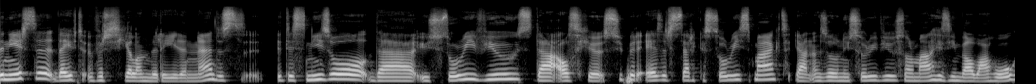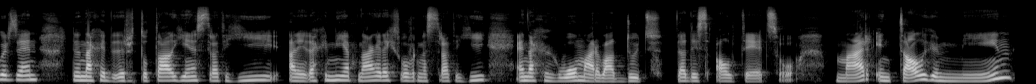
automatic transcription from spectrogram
Ten eerste, dat heeft verschillende redenen. Hè. Dus het is niet zo dat je storyviews, dat als je super ijzersterke stories maakt, ja, dan zullen je storyviews normaal gezien wel wat hoger zijn dan dat je er totaal geen strategie, allee, dat je niet hebt nagedacht over een strategie en dat je gewoon maar wat doet. Dat is altijd zo. Maar in het algemeen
